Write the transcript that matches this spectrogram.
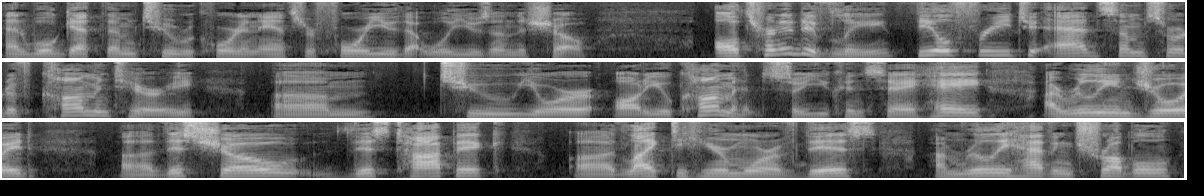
and we'll get them to record an answer for you that we'll use on the show. Alternatively, feel free to add some sort of commentary um, to your audio comment. So you can say, hey, I really enjoyed uh, this show, this topic. Uh, I'd like to hear more of this. I'm really having trouble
